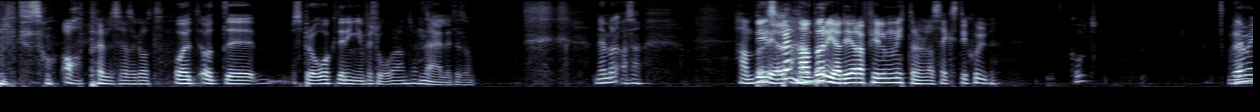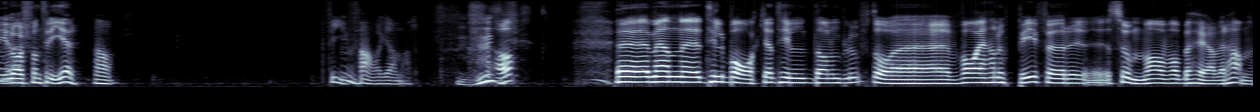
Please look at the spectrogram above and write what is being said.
lite så. Ja, pölse är så gott. och ett, och ett eh, språk där ingen förstår varandra. Nej, lite så. Nej men alltså, Han började, han började göra film 1967. coolt. Vem, Nej, men jag- Lars von Trier? Ja. Fy Mm. fan vad gammal. Mhm. Ja. Eh, Men eh, tillbaka till Don Bluth då. Eh, Vad är han uppe i för summa och vad behöver han?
